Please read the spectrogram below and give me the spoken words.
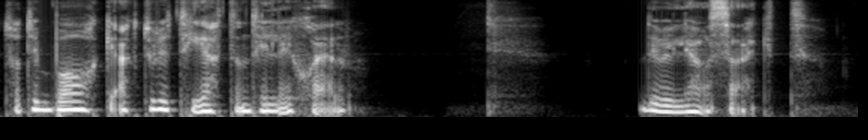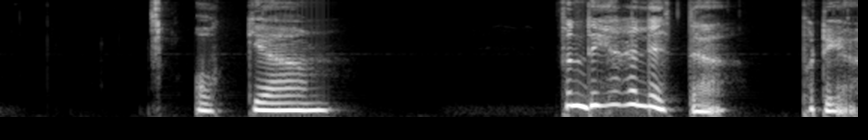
Ta tillbaka auktoriteten till dig själv. Det vill jag ha sagt. Och eh, Fundera lite på det.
